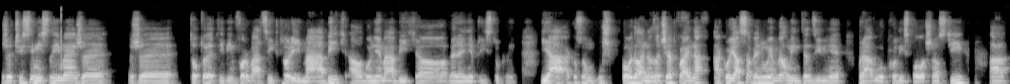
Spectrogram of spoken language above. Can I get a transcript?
že či si myslíme, že, že toto je typ informácií, ktorý má byť alebo nemá byť verejne prístupný. Ja, ako som už povedal aj na začiatku, aj na, ako ja sa venujem veľmi intenzívne právu obchodných spoločností a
